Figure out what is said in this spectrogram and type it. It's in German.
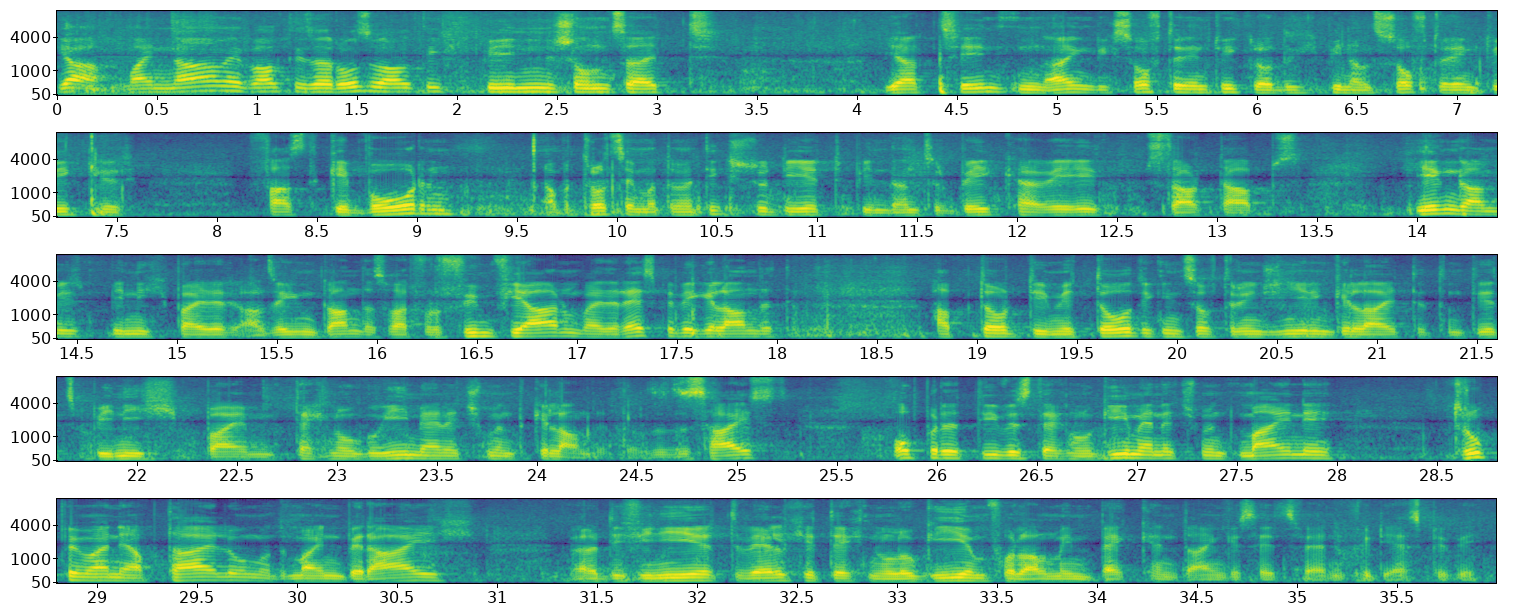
Ja, mein Name ist Balthasar Oswald. Ich bin schon seit Jahrzehnten eigentlich Softwareentwickler oder ich bin als Softwareentwickler fast geboren, aber trotzdem Mathematik studiert, bin dann zur BKW, Startups. Irgendwann bin ich bei der, also irgendwann, das war vor fünf Jahren, bei der SBB gelandet, habe dort die Methodik in Software Engineering geleitet und jetzt bin ich beim Technologiemanagement gelandet. Also das heißt, operatives Technologiemanagement, meine Truppe, meine Abteilung oder mein Bereich äh, definiert, welche Technologien vor allem im Backend eingesetzt werden für die SBB.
